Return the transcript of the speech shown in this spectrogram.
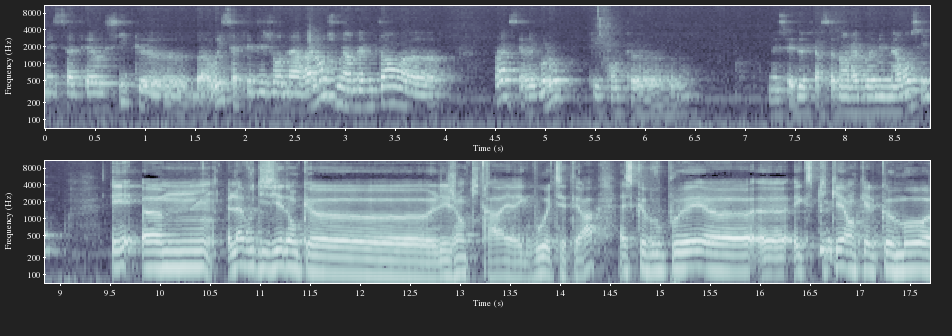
mais ça fait aussi que, bah oui, ça fait des journées à rallonge, mais en même temps, voilà, c'est rigolo. Puis quand on essaie de faire ça dans la bonne humeur aussi. Et euh, là, vous disiez donc euh, les gens qui travaillent avec vous, etc. Est-ce que vous pouvez euh, expliquer en quelques mots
